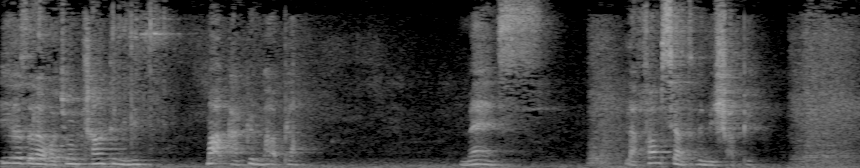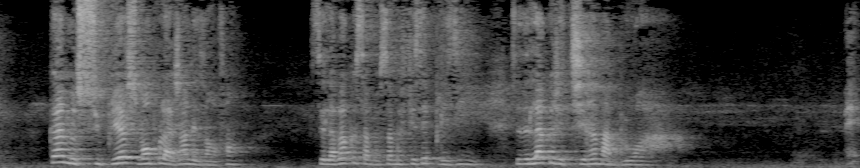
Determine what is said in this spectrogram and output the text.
Il reste dans la voiture 30 minutes. Ma calcul, ma plan. Mince. La femme s'est en train de m'échapper. Quand elle me suppliait souvent pour l'argent des enfants, c'est là-bas que ça me, ça me faisait plaisir. C'est de là que je tirais ma gloire. Mais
